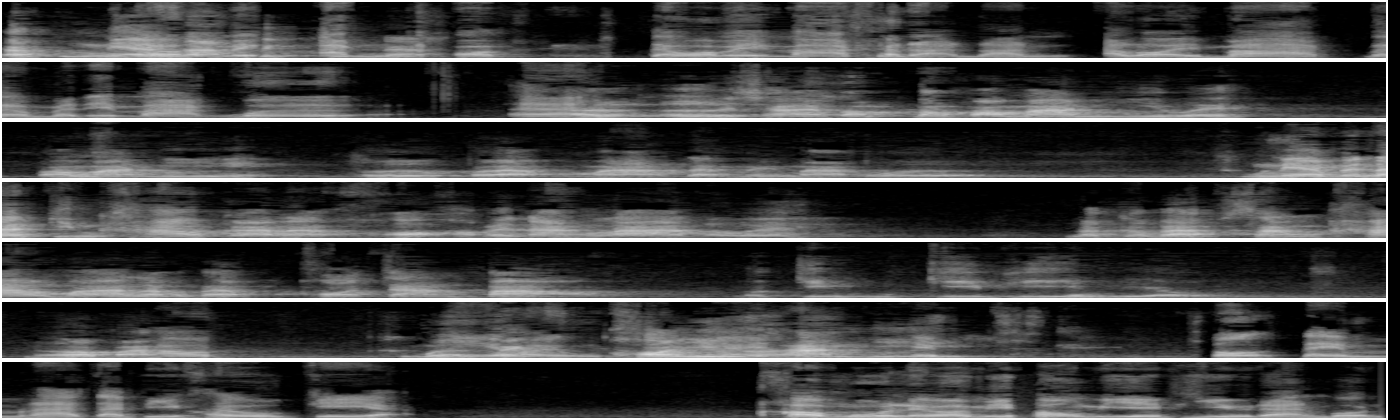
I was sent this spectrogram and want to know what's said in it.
แล้วพรุ่งนี้แต่นัว่าดไม่ไปมากกินอะ แต่ว่าแต่ว่าไม่มากขนาดนั้น อร่อยมาก แต่ไม่ได้มากเวอร์เออเออเออใช่ประต้องประมาณนี้เว้ยประมาณนี้ เออแบบมากแต่ไม่มากเวอร์พรุ่งนี้ไปนัดกินข้าวกันอะ ขอเขาไปนั่งร้านนะเว้ยแล้วก็แบบสั่งข้าวมาแล้วก็แบบขอจานเปล่า แล้วกินคุกกี้พี่อย่างเดียวนึกออกปะเอา คือเหมือนพี่ไปให้ขอยืมสถานที่ โต๊ะเต็มนะ แต่พี่ค่อยคุกกี้อะเขาพูดเลยว่ามีห้อง VIP อยู่ด้านบน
